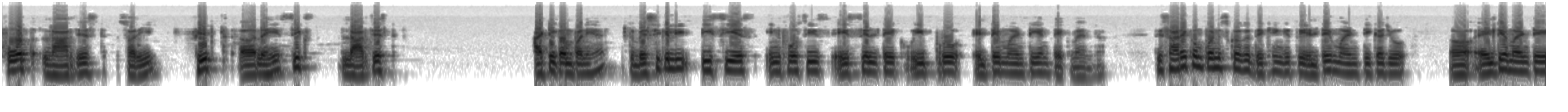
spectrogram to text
फोर्थ लार्जेस्ट सॉरी फिफ्थ नहीं सिक्स लार्जेस्ट आईटी कंपनी है तो basically TCS Infosys HCL tech Wipro LTI Mindtree and tech Mahindra तो सारे कंपनीज़ को अगर देखेंगे तो एल्टे माइंटी का जो एल्टे माइंटी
